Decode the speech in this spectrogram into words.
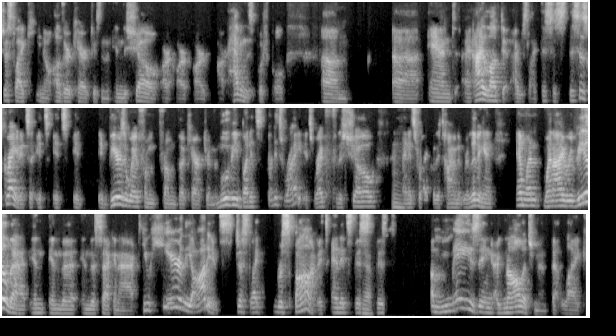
just like you know other characters in, in the show are are are, are having this push pull. Um, uh, and, and I loved it. I was like, this is this is great. It's it's it's it it veers away from from the character in the movie, but it's but it's right. It's right for the show, mm-hmm. and it's right for the time that we're living in. And when when I reveal that in in the in the second act, you hear the audience just like respond. It's and it's this yeah. this amazing acknowledgement that like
